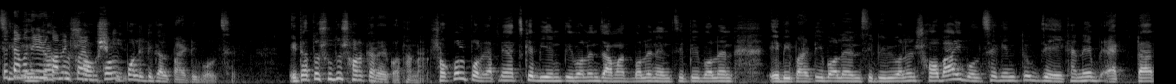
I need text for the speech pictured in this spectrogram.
তাহলে আমাদের জন্য কমেন্ট করা মুশকিল। পলিটিক্যাল পার্টি বলছে। এটা তো শুধু সরকারের কথা না সকল পরে আপনি আজকে বিএনপি বলেন জামাত বলেন এনসিপি বলেন এবি পার্টি বলেন সিপিবি বলেন সবাই বলছে কিন্তু যে এখানে একটা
